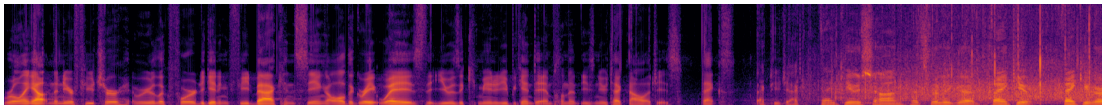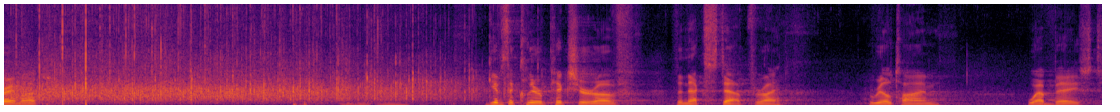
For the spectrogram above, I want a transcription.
rolling out in the near future, and we look forward to getting feedback and seeing all the great ways that you as a community begin to implement these new technologies. Thanks. Back to you, Jack. Thank you, Sean. That's really good. Thank you. Thank you very much. gives a clear picture of the next step, right? Real time, web based,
